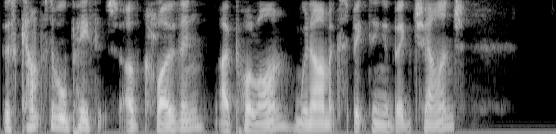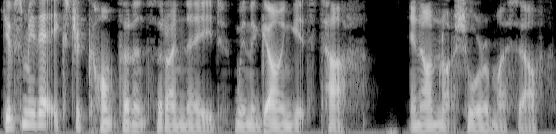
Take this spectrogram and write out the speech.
This comfortable piece of clothing I pull on when I'm expecting a big challenge gives me that extra confidence that I need when the going gets tough and I'm not sure of myself.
